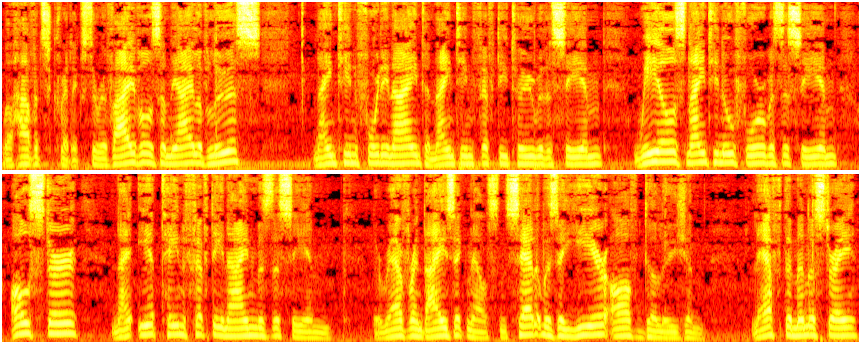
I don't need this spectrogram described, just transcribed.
will have its critics. The revivals in the Isle of Lewis, 1949 to 1952 were the same. Wales, 1904 was the same. Ulster, 1859 was the same. the Reverend Isaac Nelson, said it was a year of delusion. Left the ministry,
